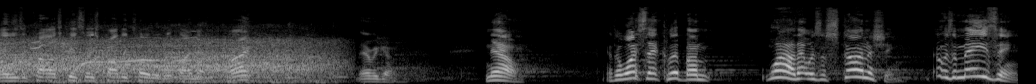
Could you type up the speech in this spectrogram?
and he's a college kid, so he's probably totaled it by now. All right? There we go. Now, as I watch that clip, I'm, wow, that was astonishing. That was amazing.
